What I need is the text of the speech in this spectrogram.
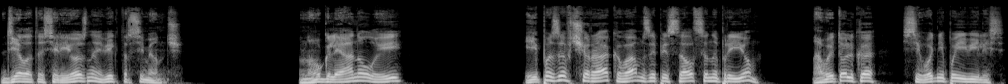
«Дело-то серьезное, Виктор Семенович». «Ну, глянул и...» «И позавчера к вам записался на прием, а вы только сегодня появились».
